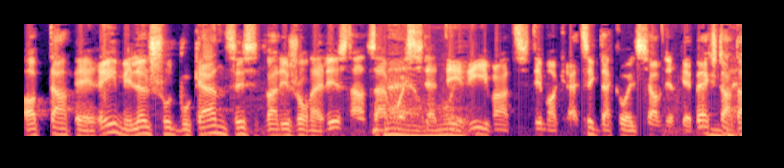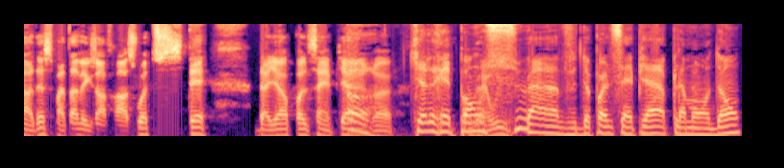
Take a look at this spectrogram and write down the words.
obtempéré, mais là, le show de boucan, tu sais, c'est devant les journalistes en disant Ben voici la oui. dérive antidémocratique de la coalition Avenir Québec. Je Ben. t'entendais ce matin avec Jean-François, tu citais d'ailleurs Paul Saint-Pierre. Ah, euh, quelle réponse ben oui. suave de Paul Saint-Pierre Plamondon.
